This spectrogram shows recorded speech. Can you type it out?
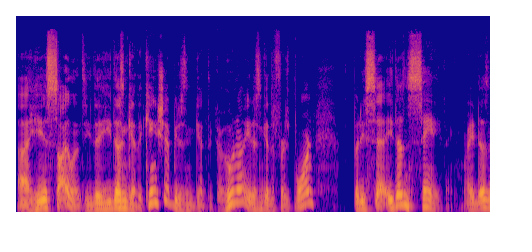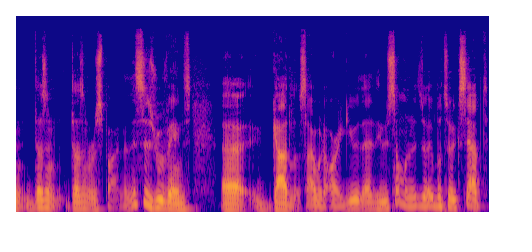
Uh, he is silent. He, he doesn't get the kingship. He doesn't get the kahuna. He doesn't get the firstborn. But he said he doesn't say anything, right? He doesn't doesn't doesn't respond. And this is Reuven's uh, gadlus. I would argue that he was someone who was able to accept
